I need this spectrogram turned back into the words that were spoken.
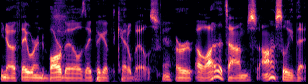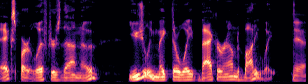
you know, if they were into barbells, they pick up the kettlebells. Yeah. Or a lot of the times, honestly, the expert lifters that I know usually make their way back around to body weight. Yeah,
